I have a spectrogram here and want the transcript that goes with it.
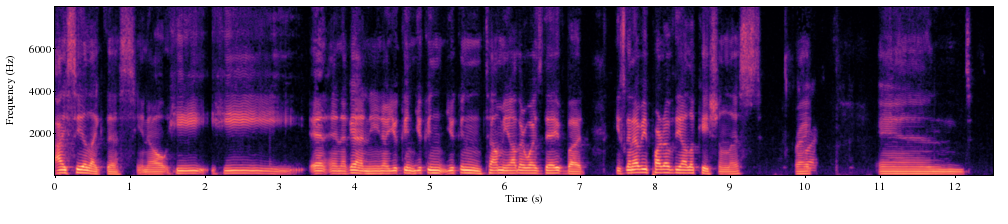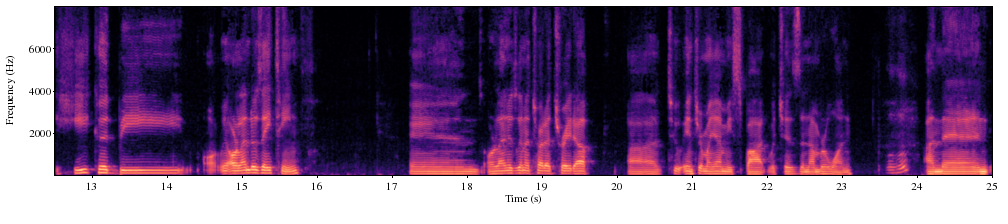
I see it like this, you know, he he and, and again, you know, you can you can you can tell me otherwise, Dave, but he's gonna be part of the allocation list, right? Correct. And he could be Orlando's 18th, and Orlando's gonna try to trade up uh, to Inter Miami spot, which is the number one, Mhm. and then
